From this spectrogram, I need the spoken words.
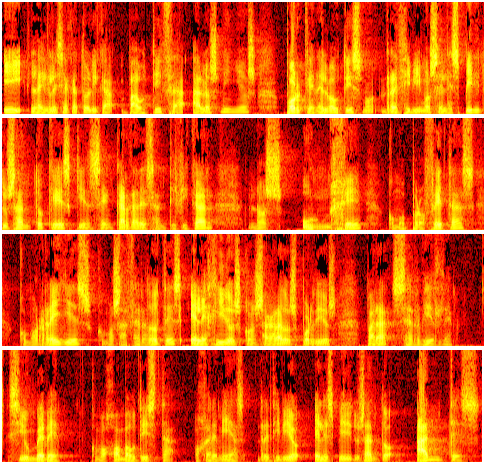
Y la Iglesia Católica bautiza a los niños porque en el bautismo recibimos el Espíritu Santo que es quien se encarga de santificar, nos unge como profetas, como reyes, como sacerdotes, elegidos, consagrados por Dios para servirle. Si un bebé, como Juan Bautista, o Jeremías recibió el Espíritu Santo antes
